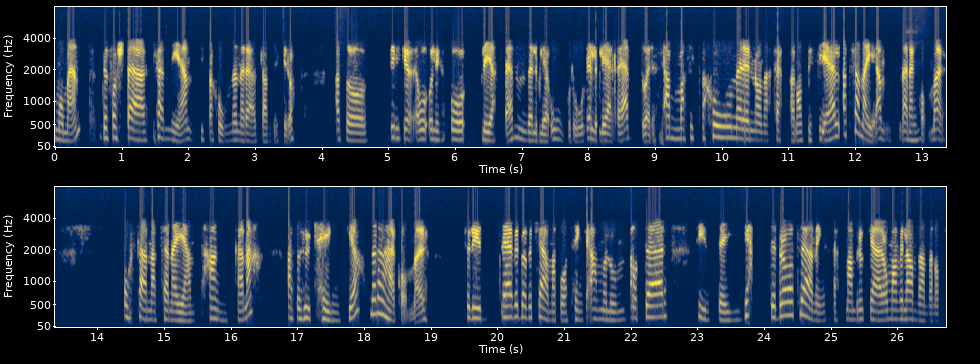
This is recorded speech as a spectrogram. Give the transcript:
moment. Det första är känn igen situationen när rädslan dyker upp. Alltså, vilka, och, och, och blir jag spänd eller blir jag orolig eller blir jag rädd? Och är det samma situation? Är det någon att träffa någon speciell? Att känna igen när den mm. kommer. Och sen att känna igen tankarna Alltså hur tänker jag när den här kommer? För det är där vi behöver träna på att tänka annorlunda. Och där finns det jättebra träningssätt. Man brukar, om man vill använda något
